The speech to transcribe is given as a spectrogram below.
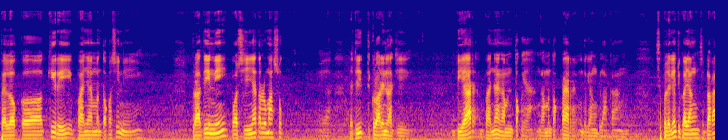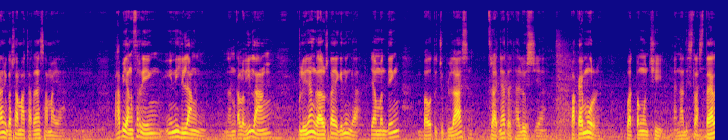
belok ke kiri banyak mentok ke sini berarti ini posisinya terlalu masuk. Ya jadi dikeluarin lagi. Biar banyak nggak mentok ya nggak mentok per untuk yang belakang. Sebaliknya juga yang sebelah kanan juga sama caranya sama ya. Tapi yang sering ini hilang nih dan kalau hilang belinya nggak harus kayak gini nggak. Yang penting baut 17 derajatnya derajat halus ya. Pakai mur buat pengunci. Nah, nanti setelah setel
